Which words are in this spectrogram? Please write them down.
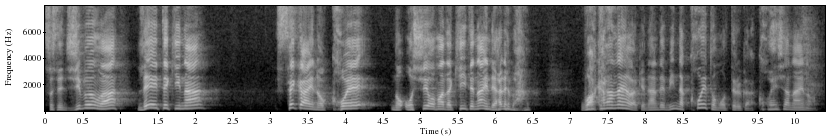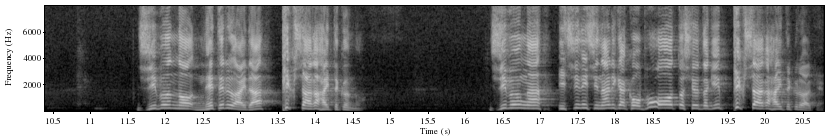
そして自分は霊的な世界の声の教えをまだ聞いてないんであれば わからないわけなんでみんな声と思ってるから声じゃないの。自分の寝てる間ピクチャーが入ってくるの。自分が一日何かこうぼーっとしてるときピクチャーが入ってくるわけ。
